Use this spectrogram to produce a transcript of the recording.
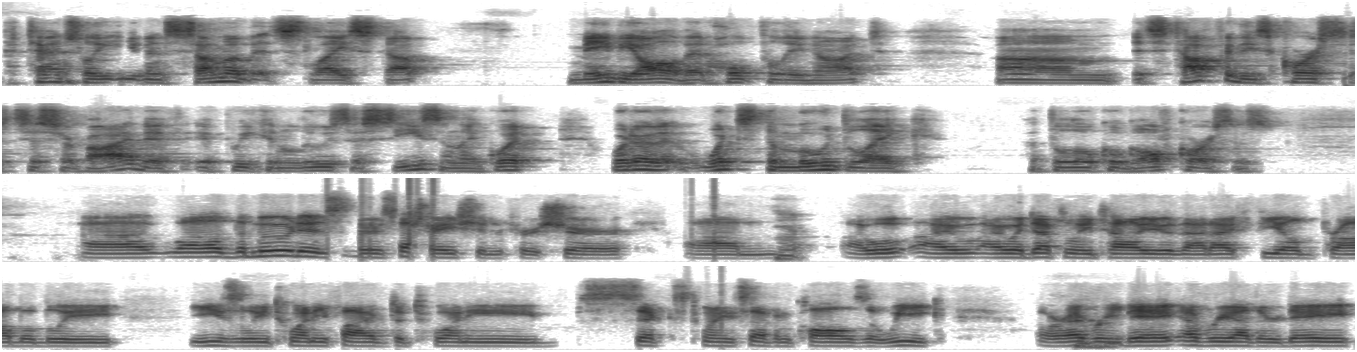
potentially even some of it sliced up, maybe all of it, hopefully not. Um, it's tough for these courses to survive if if we can lose a season. Like what what are the, what's the mood like at the local golf courses? Uh, well, the mood is there's frustration for sure. Um, yeah. I, will, I, I would definitely tell you that I field probably easily 25 to 26, 27 calls a week or every mm-hmm. day, every other day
